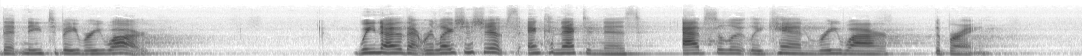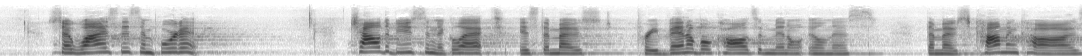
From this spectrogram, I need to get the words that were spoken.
that need to be rewired. We know that relationships and connectedness absolutely can rewire the brain. So, why is this important? Child abuse and neglect is the most preventable cause of mental illness, the most common cause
